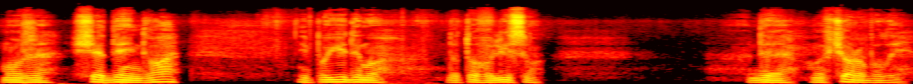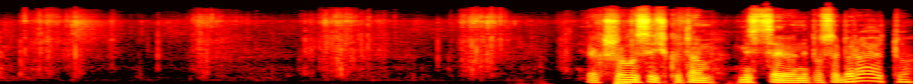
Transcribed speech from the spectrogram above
Може ще день-два і поїдемо до того лісу, де ми вчора були. Якщо лисичку там місцеві не пособирають, то,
